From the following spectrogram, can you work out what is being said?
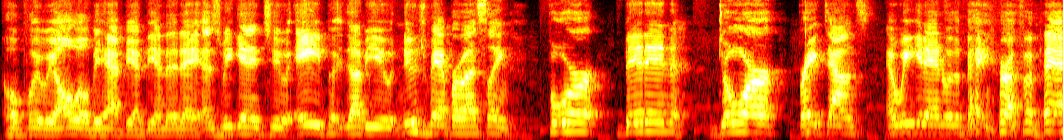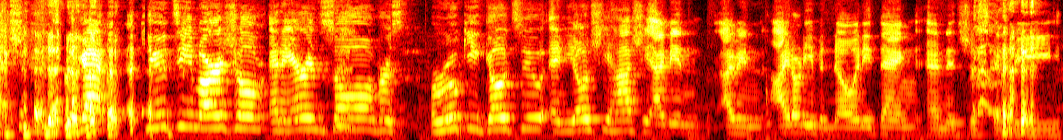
Hopefully, we all will be happy at the end of the day as we get into AEW New Japan Pro Wrestling Forbidden Door breakdowns, and we get in with a banger of a match. we got QT Marshall and Aaron Solo versus Hirooki Goto and Yoshihashi. I mean, I mean, I don't even know anything, and it's just gonna be.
